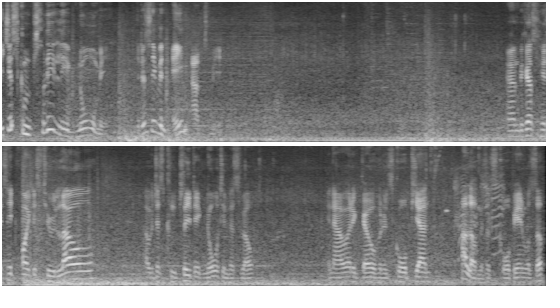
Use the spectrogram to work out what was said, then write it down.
He just completely ignored me. He doesn't even aim at me. And because his hit point is too low, I would just completely ignore him as well. And now I want to go over the Scorpion. Hello, Mr. Scorpion, what's up?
